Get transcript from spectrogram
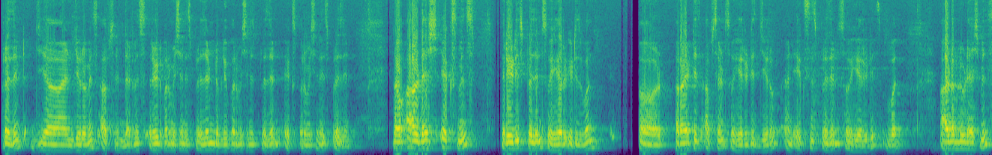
present and 0 means absent. That means read permission is present, w permission is present, x permission is present. Now r dash x means read is present, so here it is 1. Uh, write is absent, so here it is 0 and x is present, so here it is 1. rw dash means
